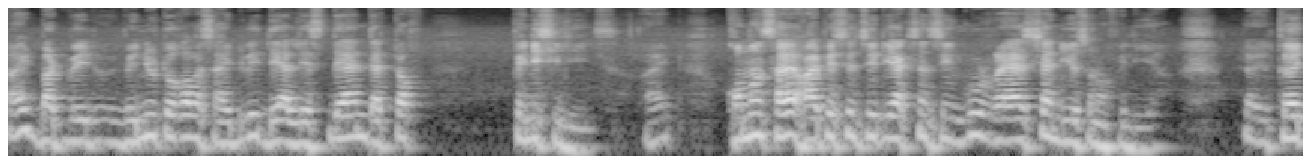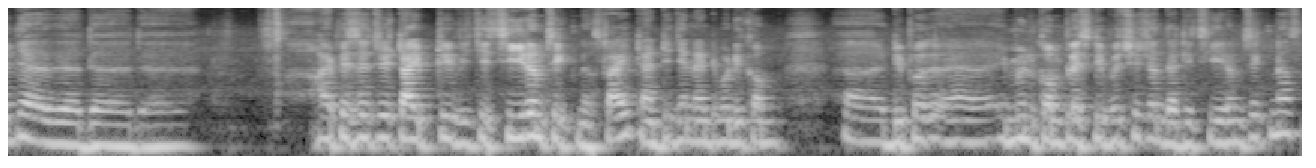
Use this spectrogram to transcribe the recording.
Right. But when you talk about side effects, they are less than that of penicillins, right? Common hypersensitivity reactions include rash and eosinophilia. Third, the, the, the hypersensitivity type 3, which is serum sickness, right? Antigen antibody com uh, uh, immune complex deposition, that is serum sickness.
